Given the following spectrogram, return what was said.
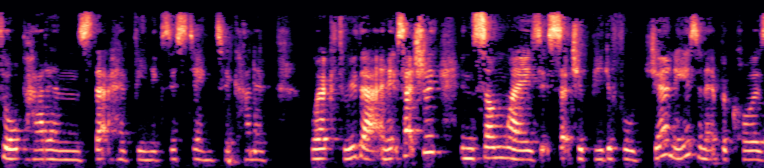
thought patterns that have been existing to kind of work through that. And it's actually, in some ways, it's such a beautiful journey, isn't it? Because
